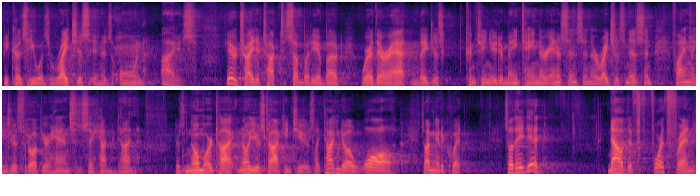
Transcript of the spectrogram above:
because he was righteous in his own eyes. You ever try to talk to somebody about where they're at and they just continue to maintain their innocence and their righteousness, and finally you just throw up your hands and say, I'm done. There's no more talk, no use talking to you. It's like talking to a wall, so I'm going to quit. So they did. Now, the fourth friend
